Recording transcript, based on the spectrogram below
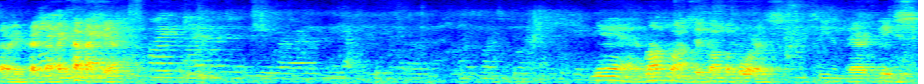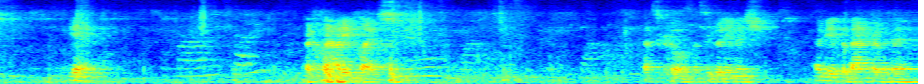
Sorry, pressure. I can come back here. Yeah, loved ones who've gone before us. See them there at peace. Yeah. A cloudy place. That's cool. That's a good image. Maybe at the back over there.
